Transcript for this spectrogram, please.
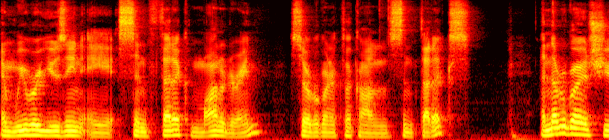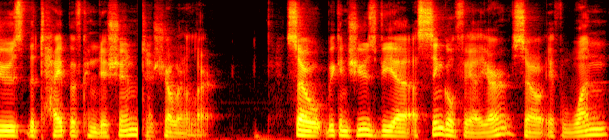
and we were using a synthetic monitoring. So we're going to click on synthetics, and then we're going to choose the type of condition to show an alert. So we can choose via a single failure. So if one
